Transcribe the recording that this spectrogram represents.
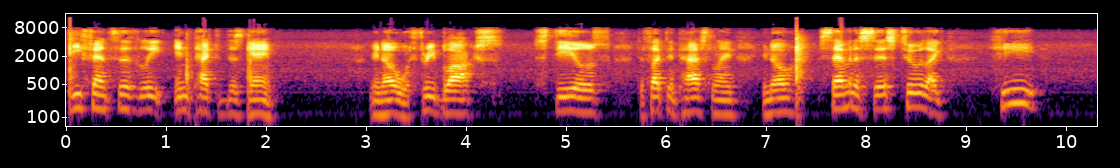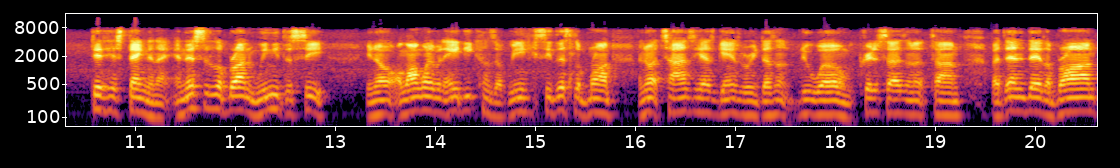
defensively impacted this game. You know, with three blocks, steals, deflecting pass lane. You know, seven assists too. Like he did his thing tonight, and this is LeBron. We need to see. You know, along with when AD comes up, we need to see this LeBron. I know at times he has games where he doesn't do well, and we criticize him at times. But at the end of the day, LeBron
